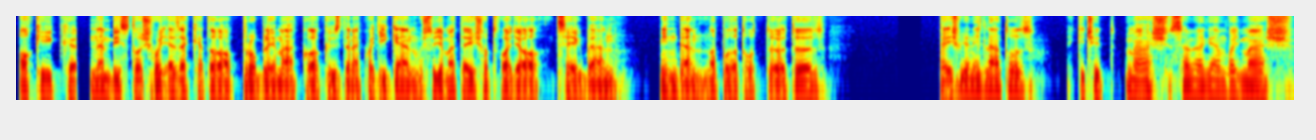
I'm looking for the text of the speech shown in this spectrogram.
akik nem biztos, hogy ezeket a problémákkal küzdenek, vagy igen. Most ugye már te is ott vagy a cégben, minden napodat ott töltöd. Te is ugyanígy látod kicsit más szemvegen, vagy más,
